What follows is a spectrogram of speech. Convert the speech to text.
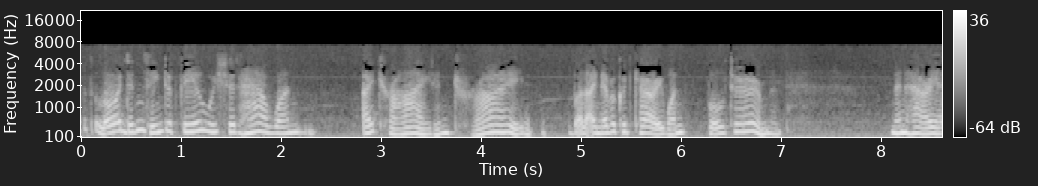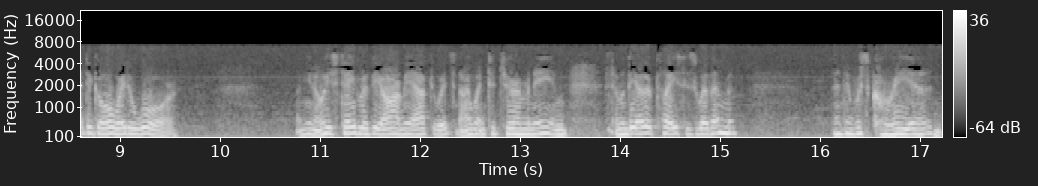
but the Lord didn't seem to feel we should have one. I tried and tried, but I never could carry one full term. And then Harry had to go away to war. And, you know, he stayed with the army afterwards, and I went to Germany and some of the other places with him. And then there was Korea, and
